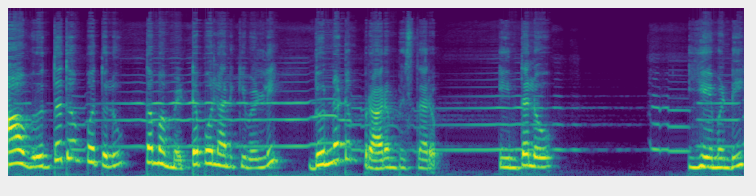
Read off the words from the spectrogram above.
ఆ వృద్ధ దంపతులు తమ మెట్ట పొలానికి వెళ్ళి దున్నటం ప్రారంభిస్తారు. ఇంతలో ఏమండి?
